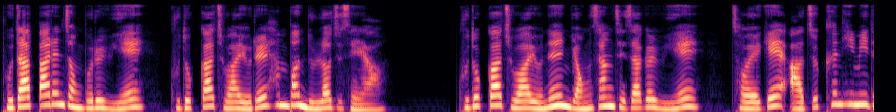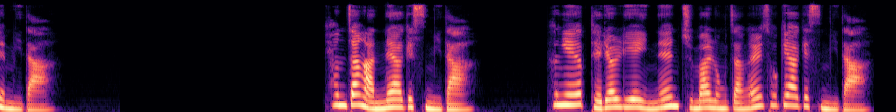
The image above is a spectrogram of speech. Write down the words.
보다 빠른 정보를 위해 구독과 좋아요를 한번 눌러주세요. 구독과 좋아요는 영상 제작을 위해 저에게 아주 큰 힘이 됩니다. 현장 안내하겠습니다. 흥해읍 대련리에 있는 주말 농장을 소개하겠습니다.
